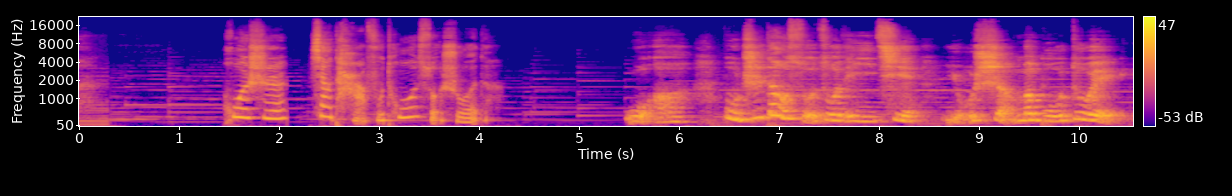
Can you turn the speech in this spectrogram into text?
们，或是像塔夫托所说的：“我不知道所做的一切有什么不对。”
